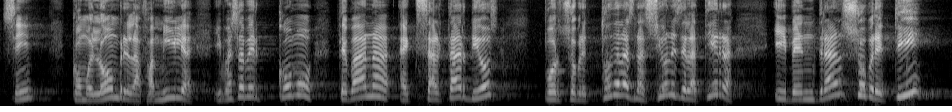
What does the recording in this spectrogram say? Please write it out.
¿sí? Como el hombre, la familia. Y vas a ver cómo te van a exaltar Dios por sobre todas las naciones de la tierra. Y vendrán sobre ti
